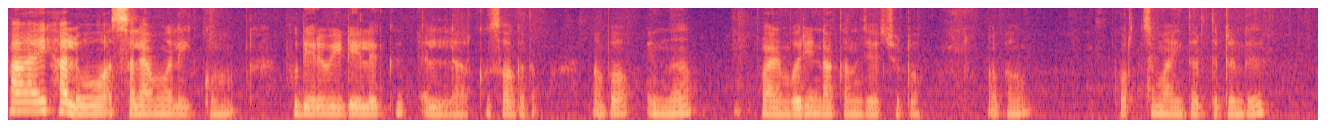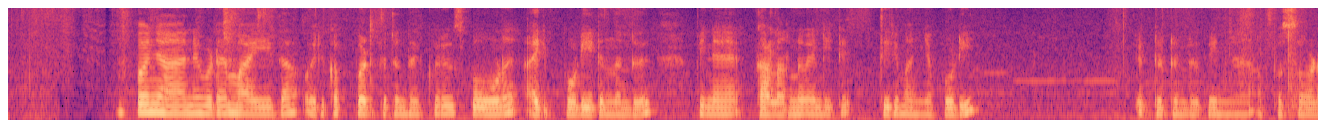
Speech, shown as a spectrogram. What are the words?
ഹായ് ഹലോ അസ്സലാമു അലൈക്കും. പുതിയൊരു വീഡിയോയിലേക്ക് എല്ലാവർക്കും സ്വാഗതം. അപ്പോൾ ഇന്ന് പഴംപൊരി ഉണ്ടാക്കാമെന്ന് വിചാരിച്ചു കേട്ടോ അപ്പോൾ കുറച്ച് മൈദ എടുത്തിട്ടുണ്ട്. ഇപ്പോൾ ഞാനിവിടെ മൈദ ഒരു കപ്പ് എടുത്തിട്ടുണ്ട്. ഒരു സ്പൂണ് അരിപ്പൊടി ഇടുന്നുണ്ട്. പിന്നെ കളറിന് വേണ്ടിയിട്ട് ഇത്തിരി മഞ്ഞൾപ്പൊടി ഇട്ടിട്ടുണ്ട്. പിന്നെ അപ്പസോഡ.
